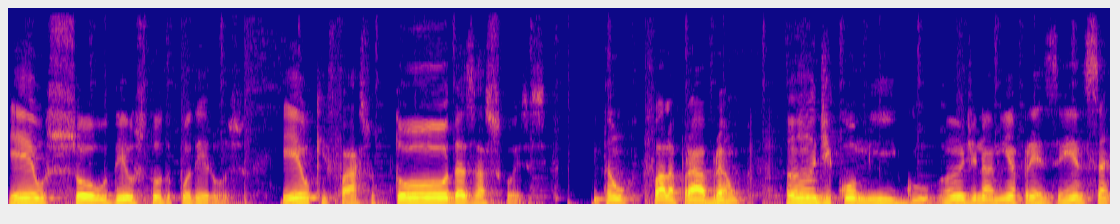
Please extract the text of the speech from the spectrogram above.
Eu sou o Deus Todo-Poderoso, eu que faço todas as coisas. Então, fala para Abraão: ande comigo, ande na minha presença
